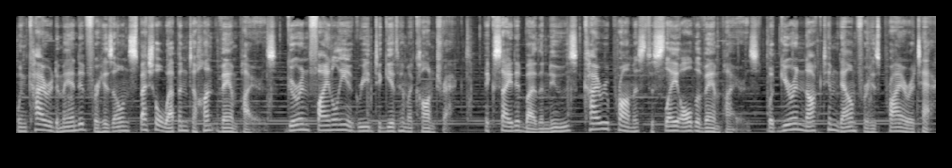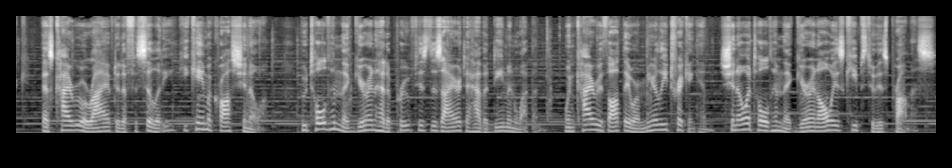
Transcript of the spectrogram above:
When Kairu demanded for his own special weapon to hunt vampires, Guren finally agreed to give him a contract. Excited by the news, Kairu promised to slay all the vampires, but Guren knocked him down for his prior attack. As Kairu arrived at a facility, he came across Shinoa, who told him that Guren had approved his desire to have a demon weapon. When Kairu thought they were merely tricking him, Shinoa told him that Guren always keeps to his promise.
